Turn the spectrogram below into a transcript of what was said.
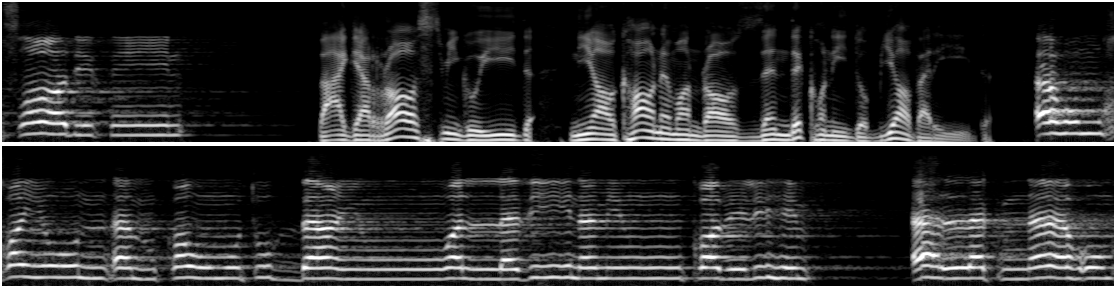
صادقین. و اگر راست می‌گویید نیاکانمان را زنده کنید و بیاورید. اهم خیر ام قوم تبع والذین من قبلهم اهلکناهم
